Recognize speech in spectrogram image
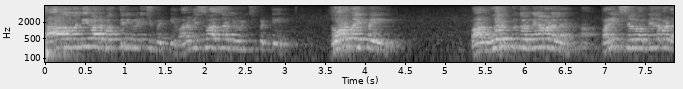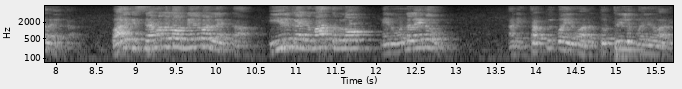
చాలా మంది వారి భక్తిని విడిచిపెట్టి వారి విశ్వాసాన్ని విడిచిపెట్టి దూరం అయిపోయి వారు ఓర్పుతో నిలబడలేక పరీక్షలో నిలబడలేక వారికి శ్రమలలో నిలబడలేక ఈ ఇరుకైన మార్గంలో నేను ఉండలేను అని తప్పిపోయిన వారు తొట్టిల్లిపోయిన వారు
